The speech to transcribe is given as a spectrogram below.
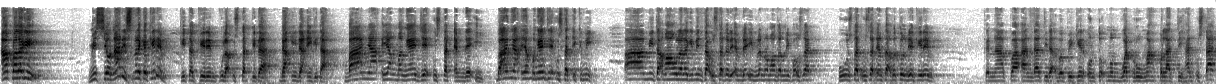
Apalagi misionaris mereka kirim. Kita kirim pula ustadz kita, dai-dai kita. Banyak yang mengejek ustadz MDI. Banyak yang mengejek ustadz Ikmi. Kami tak maulah lagi minta ustadz dari MDI bulan Ramadan ini Pak Ustadz. Ustadz-ustadz yang tak betul dia kirim. Kenapa anda tidak berpikir untuk membuat rumah pelatihan Ustaz?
